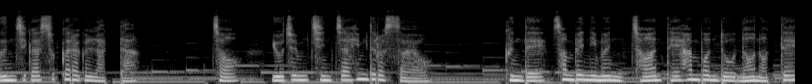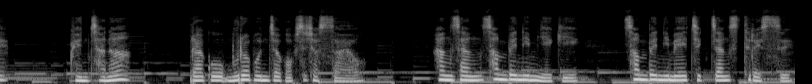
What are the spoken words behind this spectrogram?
은지가 숟가락을 놨다. 저 요즘 진짜 힘들었어요. 근데 선배님은 저한테 한 번도 넌 어때? 괜찮아? 라고 물어본 적 없으셨어요. 항상 선배님 얘기, 선배님의 직장 스트레스,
